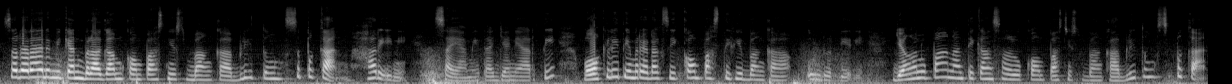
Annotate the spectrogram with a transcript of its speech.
Saudara demikian beragam Kompas News Bangka Belitung sepekan hari ini. Saya Mita Janiarti, mewakili tim redaksi Kompas TV Bangka undur diri. Jangan lupa nantikan selalu Kompas News Bangka Belitung sepekan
